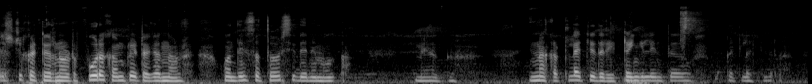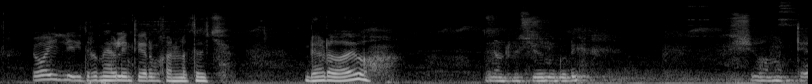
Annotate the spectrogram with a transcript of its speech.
ಎಷ್ಟು ಕಟ್ಟಿರ ನೋಡ್ರಿ. ಪೂರ ಕಂಪ್ಲೀಟ್ ಆಗ್ಯದ ನೋಡ್ರಿ. ಒಂದು ದಿವಸ ತೋರಿಸಿದೆ ನಿಮಗೆ. ಮ್ಯಾಗ ಇನ್ನೂ ಕಟ್ಲತ್ತಿದ್ರಿ. ಇಟ್ಟಂಗಿಲಿಂತ ಕಟ್ಲತ್ತಿದ್ರು. ಯೋ ಇಲ್ಲಿ ಇದ್ರ ಮ್ಯಾಗ್ಲಿಂತ ಇರ್ಬೇಕು ಅನ್ಲತ್ತದಕ್ಕೆ ಬೇಡವಾ ಅಯ್ಯೋ ನೋಡ್ರಿ ಶಿವನ ಗುಡಿ. ಶಿವ ಮತ್ತೆ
